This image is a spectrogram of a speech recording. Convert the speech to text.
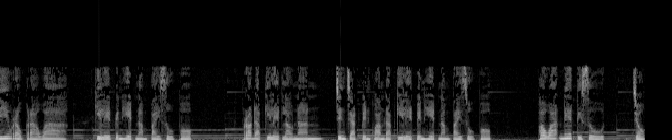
นี้เรากล่าวว่า กิเลสเป็นเหตุนำไปสู่ภพเพราะดับกิเลสเหล่านั้นจึงจัดเป็นความดับกิเลสเป็นเหตุนำไปสู่ภพภาวะเนติสูตร จบ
